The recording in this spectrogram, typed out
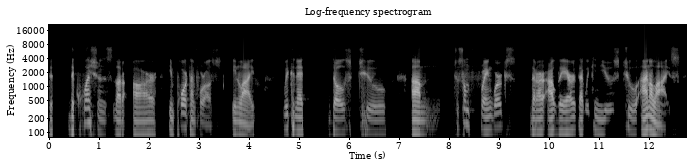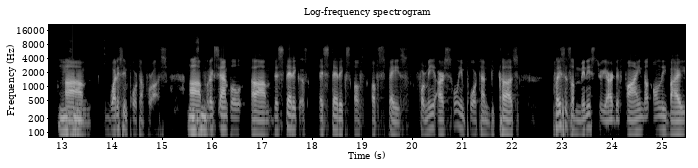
the, the questions that are important for us in life. We connect those to um, to some frameworks that are out there that we can use to analyze hmm um, what is important for us. Uh, hmm for example, um, the aesthetic aesthetics of, of space for me are so important because places of ministry are defined not only by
